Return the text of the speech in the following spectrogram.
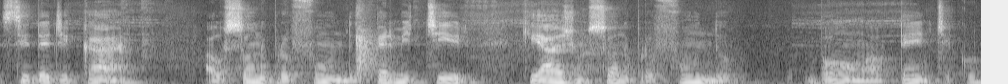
se dedicar ao sono profundo, permitir que haja um sono profundo, bom, autêntico.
